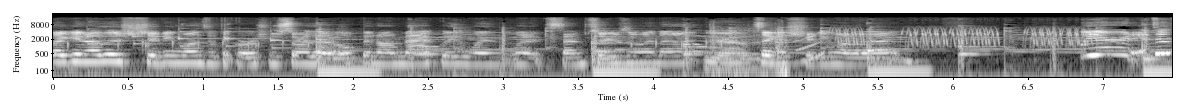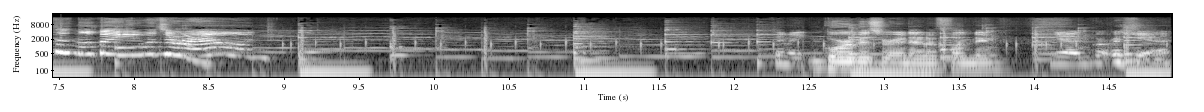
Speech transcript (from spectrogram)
like you know those shitty ones at the grocery store that open automatically when when it censors and whatnot. Yeah. It's like a shitty one of that. Weird. It doesn't look like anyone's around. Gorbis ran out of funding. yeah yeah.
